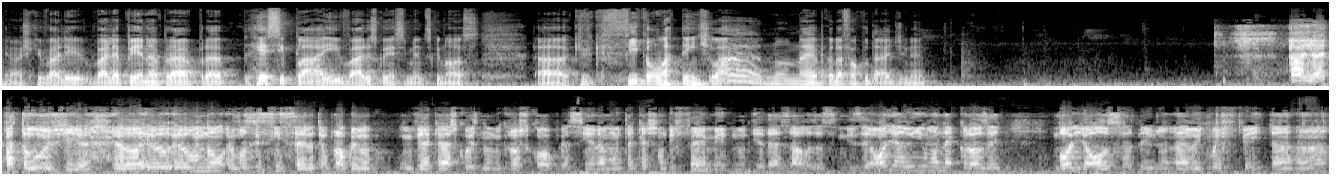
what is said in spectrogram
Eu acho que vale, vale a pena para reciclar aí vários conhecimentos que nós uh, que, que, ficam latentes lá no, na época da faculdade, né? Ai, ai, patologia. Eu, eu, eu, não, eu vou ser sincero, eu tenho um problema em ver aquelas coisas no microscópio, assim, era muita questão de fé mesmo no dia das aulas, assim, dizer, olha aí uma necrose molhosa, liquefeita, aham,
